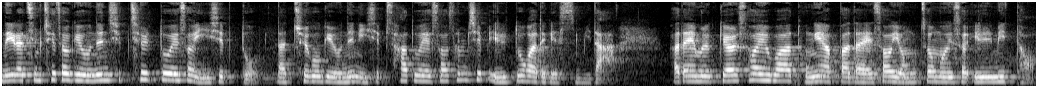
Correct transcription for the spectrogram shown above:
내일 아침 최저 기온은 17도에서 20도, 낮 최고 기온은 24도에서 31도가 되겠습니다. 바다의 물결 서해와 동해 앞바다에서 0.5에서 1m,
